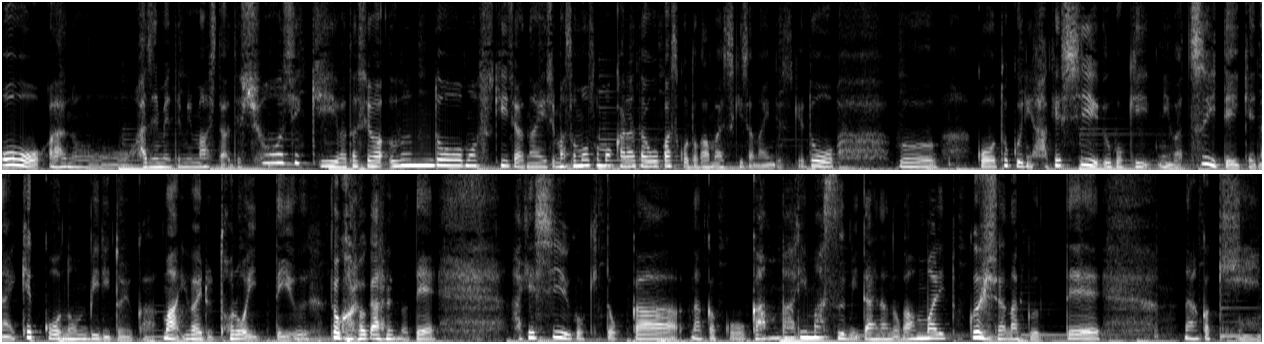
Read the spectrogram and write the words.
を、あの始めてみました。で正直私は運動も好きじゃないし、まあ、そもそも体を動かすことがあんまり好きじゃないんですけど、うん、こう特に激しい動きにはついていけない結構のんびりというか、まあ、いわゆるトロイっていう ところがあるので激しい動きとかなんかこう頑張りますみたいなのがあんまり得意じゃなくってなんか筋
